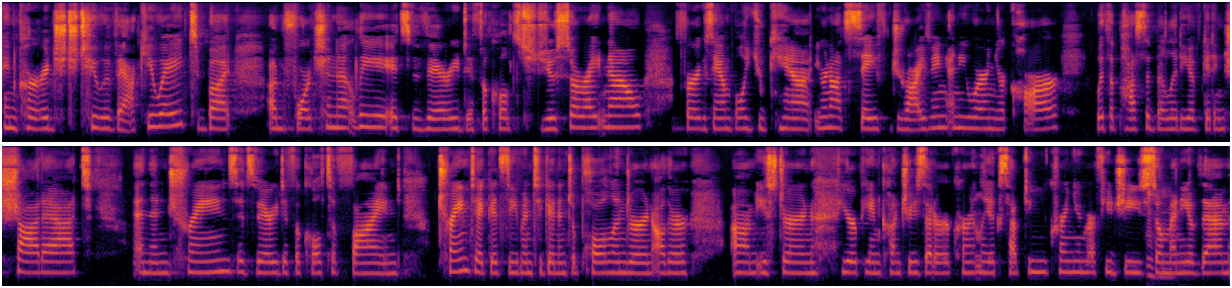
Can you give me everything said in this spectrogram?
encouraged to evacuate, but unfortunately, it's very difficult to do so right now. For example, you can't, you're not safe driving anywhere in your car with the possibility of getting shot at. And then trains, it's very difficult to find train tickets even to get into Poland or in other um, Eastern European countries that are currently accepting Ukrainian refugees. Mm-hmm. So many of them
